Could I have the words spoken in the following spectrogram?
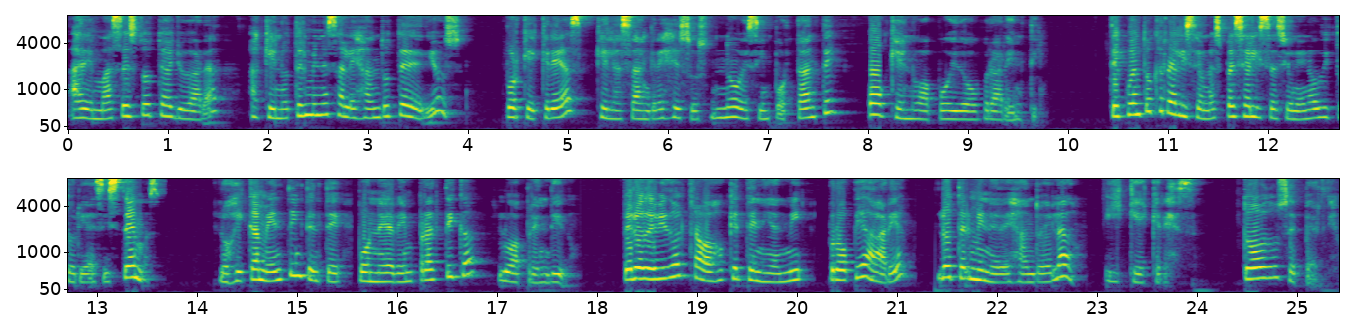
Además, esto te ayudará a que no termines alejándote de Dios, porque creas que la sangre de Jesús no es importante o que no ha podido obrar en ti. Te cuento que realicé una especialización en auditoría de sistemas Lógicamente intenté poner en práctica lo aprendido, pero debido al trabajo que tenía en mi propia área, lo terminé dejando de lado. ¿Y qué crees? Todo se perdió.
